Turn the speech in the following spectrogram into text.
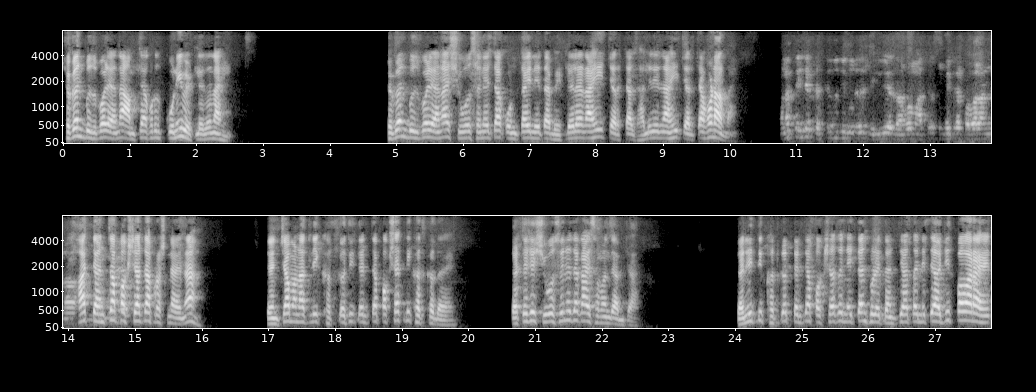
छगन भुजबळ यांना आमच्याकडून कोणी भेटलेलं नाही. छगन भुजबळ यांना शिवसेनेचा कोणताही नेता भेटलेला नाही चर्चा झालेली नाही चर्चा होणार नाही. हा त्यांचा पक्षाचा प्रश्न आहे ना. त्यांच्या मनातली खतखती त्यांच्या पक्षातली खतखत आहे. त्याच्याशी शिवसेनेचा काय संबंध आहे आमच्या? त्यांनी ती खतखत त्यांच्या पक्षाच्या नेत्यांपुढे त्यांचे आता नेते अजित पवार आहेत.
